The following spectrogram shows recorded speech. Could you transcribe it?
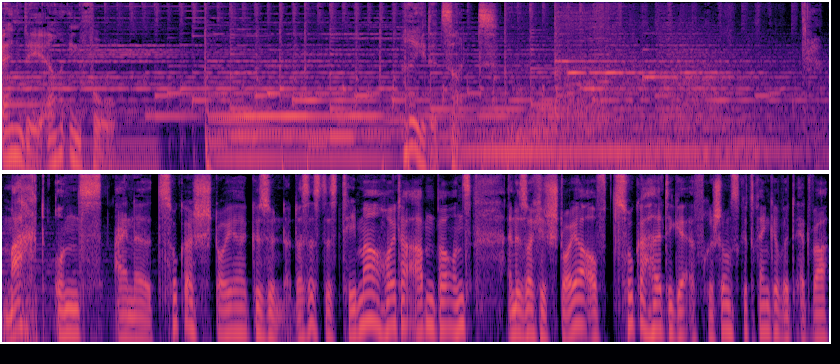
NDR Info Redezeit. Macht uns eine Zuckersteuer gesünder? Das ist das Thema heute Abend bei uns. Eine solche Steuer auf zuckerhaltige Erfrischungsgetränke wird etwa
